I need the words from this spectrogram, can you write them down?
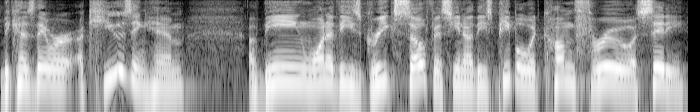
because they were accusing him of being one of these Greek sophists. You know, these people would come through a city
